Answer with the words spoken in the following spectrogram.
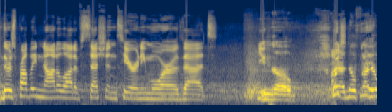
There's probably not a lot of sessions here anymore that you. No. I, I know. I know.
